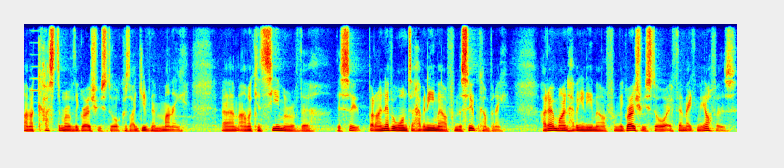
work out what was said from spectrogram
I'm a customer of the grocery store because I give them money. Um, I'm a consumer of the, the soup, but I never want to have an email from the soup company. I don't mind having an email from the grocery store if they're making me offers.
